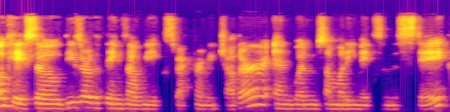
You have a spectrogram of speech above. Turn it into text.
okay so these are the things that we expect from each other and when somebody makes a mistake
